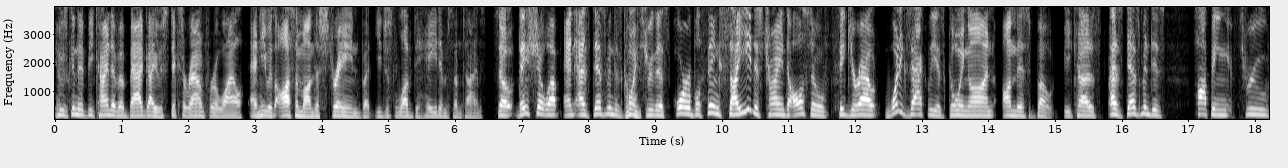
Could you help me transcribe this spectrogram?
who's going to be kind of a bad guy who sticks around for a while. And he was awesome on The Strain, but you just love to hate him sometimes. So they show up, and as Desmond is going through this horrible thing, Sayid is trying to also figure out what exactly is going on on this boat. Because as Desmond is hopping through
